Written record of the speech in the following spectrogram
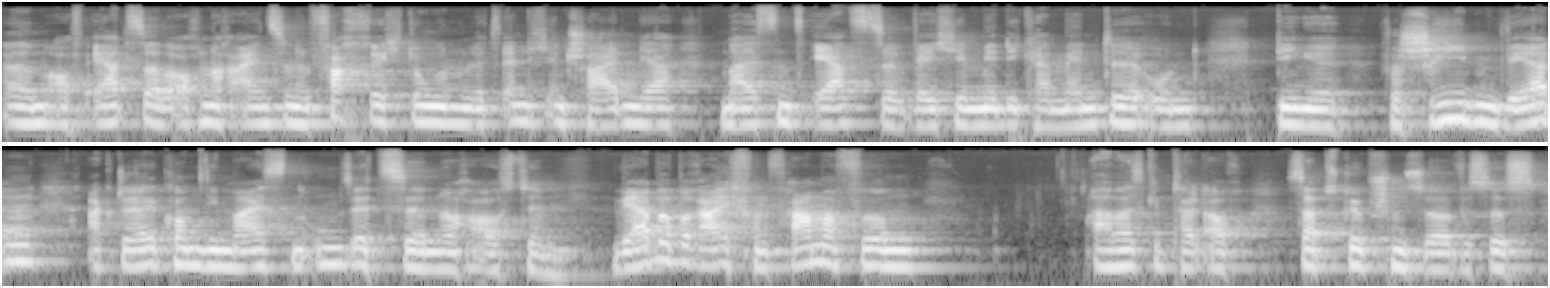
ähm, auf Ärzte, aber auch nach einzelnen Fachrichtungen und letztendlich entscheiden ja meistens Ärzte, welche Medikamente und Dinge verschrieben werden. Aktuell kommen die meisten Umsätze noch aus dem Werbebereich von Pharmafirmen. Aber es gibt halt auch Subscription Services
